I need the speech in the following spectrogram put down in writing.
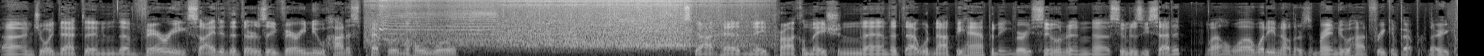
Uh, enjoyed that and uh, very excited that there's a very new hottest pepper in the whole world. Scott had made proclamation uh, that that would not be happening very soon, and uh, as soon as he said it, well, well, what do you know? There's a brand new hot freaking pepper. There you go.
